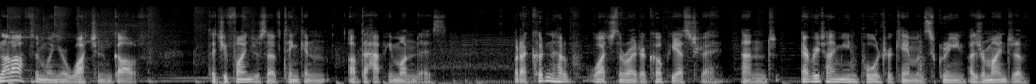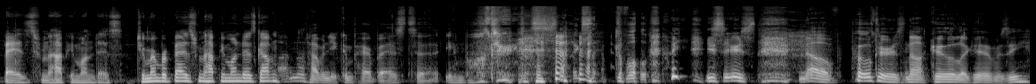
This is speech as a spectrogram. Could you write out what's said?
not often when you're watching golf that you find yourself thinking of the happy Mondays. But I couldn't help watch the Ryder Cup yesterday, and every time Ian Poulter came on screen, I was reminded of Bez from the Happy Mondays. Do you remember Bez from the Happy Mondays, Gavin? I'm not having you compare Bez to Ian Poulter. It's not acceptable. you serious? No, Poulter is not cool like him, is he?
